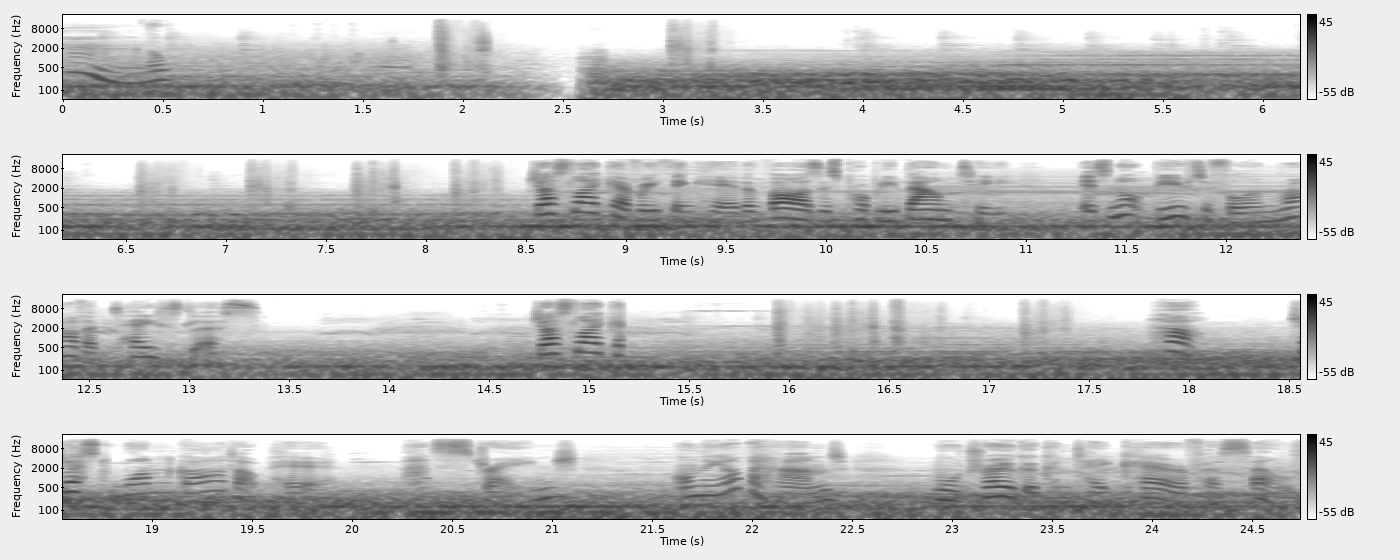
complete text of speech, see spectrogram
Hmm, the Just like everything here, the vase is probably bounty. It's not beautiful and rather tasteless. Just like. Just one guard up here. That's strange. On the other hand, Mortroga can take care of herself.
